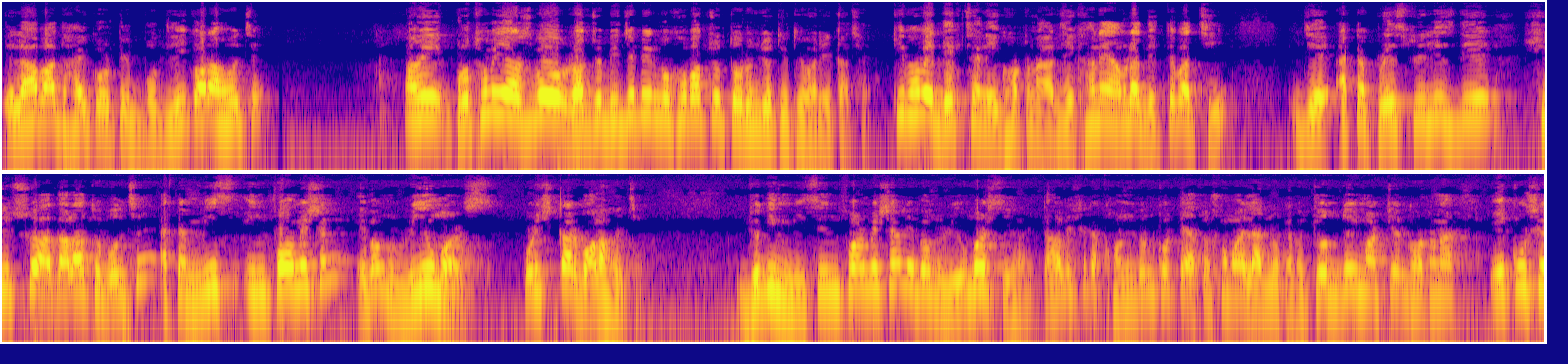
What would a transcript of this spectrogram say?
এলাহাবাদ হাইকোর্টে বদলি করা হয়েছে। আমি প্রথমেই আসব রাজ্য বিজেপির মুখপাত্র তরুণজ্যোতি তিওয়ারির কাছে। কীভাবে দেখছেন এই ঘটনা? যেখানে আমরা দেখতে পাচ্ছি যে একটা প্রেস রিলিজ দিয়ে শীর্ষ আদালত বলছে, একটা মিস ইনফরমেশন এবং রিউমার্স পরিষ্কার বলা হয়েছে। যদি মিস ইনফরমেশন এবং রিউমার্সই হয়, তাহলে সেটা খণ্ডন করতে এত সময় লাগল কেন? চোদ্দই মার্চের ঘটনা, একুশে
